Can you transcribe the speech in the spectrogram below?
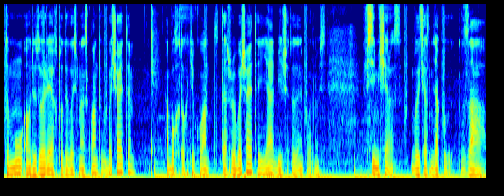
Тому аудиторія, хто дивилась мене з кванту, вибачайте. Або хто хотів квант, теж вибачайте, я більше туди не повернусь. Всім ще раз величезно дякую за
